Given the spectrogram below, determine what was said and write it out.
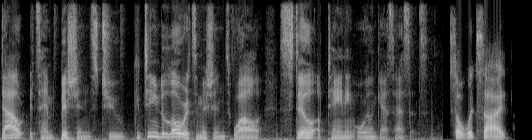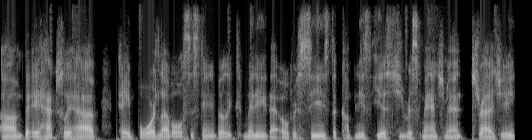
doubt its ambitions to continue to lower its emissions while still obtaining oil and gas assets. So Woodside, um, they actually have a board level sustainability committee that oversees the company's ESG risk management strategy.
